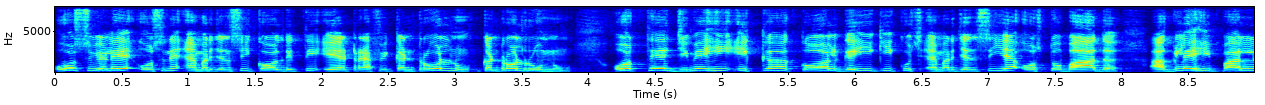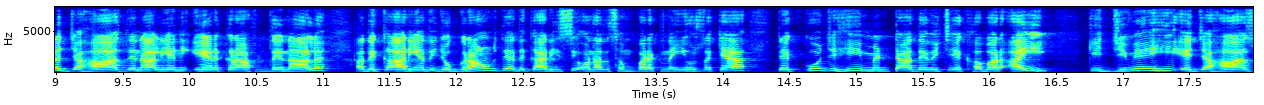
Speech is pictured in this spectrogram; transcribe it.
ਉਸ ਵੇਲੇ ਉਸਨੇ ਐਮਰਜੈਂਸੀ ਕਾਲ ਦਿੱਤੀ 에ਅਰ ਟ੍ਰੈਫਿਕ ਕੰਟਰੋਲ ਨੂੰ ਕੰਟਰੋਲ ਰੂਮ ਨੂੰ। ਉੱਥੇ ਜਿਵੇਂ ਹੀ ਇੱਕ ਕਾਲ ਗਈ ਕਿ ਕੁਝ ਐਮਰਜੈਂਸੀ ਹੈ, ਉਸ ਤੋਂ ਬਾਅਦ ਅਗਲੇ ਹੀ ਪਲ ਜਹਾਜ਼ ਦੇ ਨਾਲ, ਯਾਨੀ 에ਅਰਕ੍ਰਾਫਟ ਦੇ ਨਾਲ ਅਧਿਕਾਰੀਆਂ ਦੀ ਜੋ ਗਰਾਊਂਡ ਤੇ ਅਧਿਕਾਰੀ ਸੀ, ਉਹਨਾਂ ਦਾ ਸੰਪਰਕ ਨਹੀਂ ਹੋ ਸਕਿਆ ਤੇ ਕੁਝ ਹੀ ਮਿੰਟਾਂ ਦੇ ਵਿੱਚ ਇਹ ਖਬਰ ਆਈ ਕਿ ਜਿਵੇਂ ਹੀ ਇਹ ਜਹਾਜ਼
